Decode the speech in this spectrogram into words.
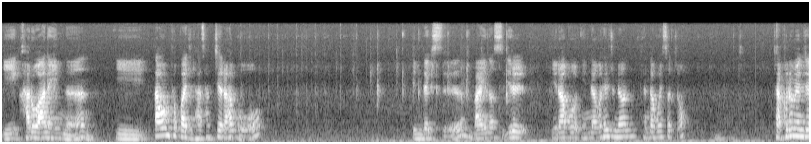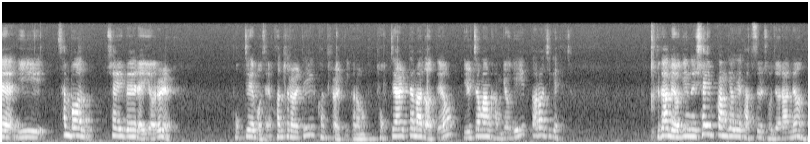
이 가로 안에 있는 이 따옴표까지 다 삭제를 하고 index 마이너스 1이라고 입력을 해주면 된다고 했었죠. 자 그러면 이제 이 3번 shape의 layer를 복제해 보세요. control D, control D. 그럼 복제할 때마다 어때요? 일정한 간격이 떨어지게 되죠. 그 다음에 여기 있는 쉐입 간격의 값을 조절하면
